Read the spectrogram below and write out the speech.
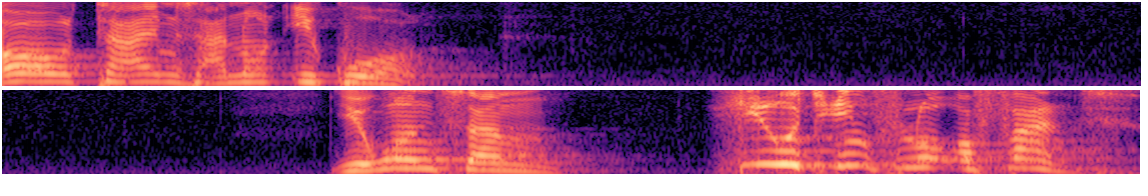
All times are not equal. You want some huge inflow of funds,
